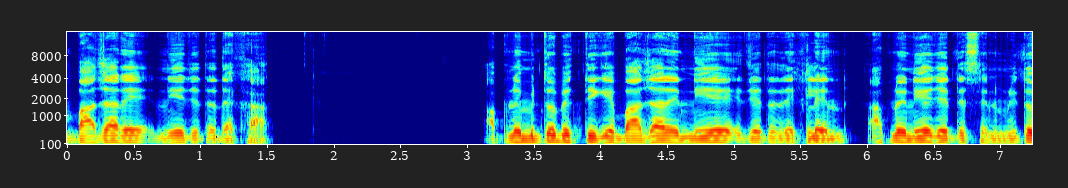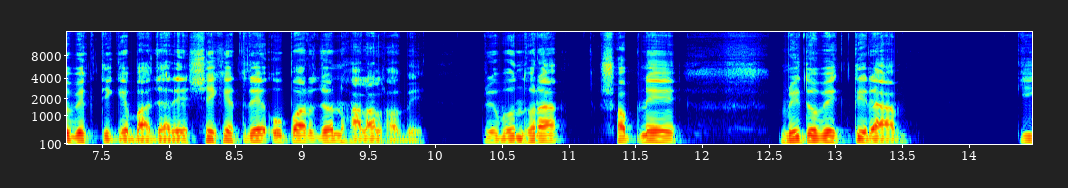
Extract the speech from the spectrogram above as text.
বাজারে নিয়ে যেতে দেখা। আপনি মৃত ব্যক্তিকে বাজারে নিয়ে যেতে দেখলেন। আপনি নিয়ে যেতেছেন মৃত ব্যক্তিকে বাজারে। সেক্ষেত্রে উপার্জন হালাল হবে। প্রিয় বন্ধুরা, স্বপ্নে মৃত ব্যক্তিরা কি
